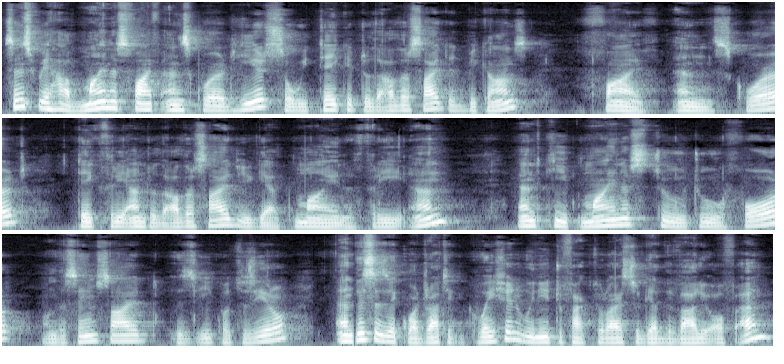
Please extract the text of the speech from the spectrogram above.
Since we have minus 5n squared here so we take it to the other side it becomes 5n squared. Take 3n to the other side you get minus 3n and keep minus 2 2 4 on the same side is equal to 0 and this is a quadratic equation. We need to factorize to get the value of n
